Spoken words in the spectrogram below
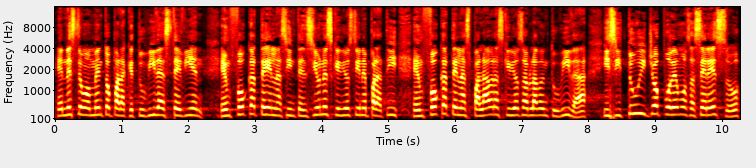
en este momento para que tu vida esté bien. Enfócate en las intenciones que Dios tiene para ti, enfócate en las palabras que Dios ha hablado en tu vida. Y si tú y yo podemos hacer eso,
